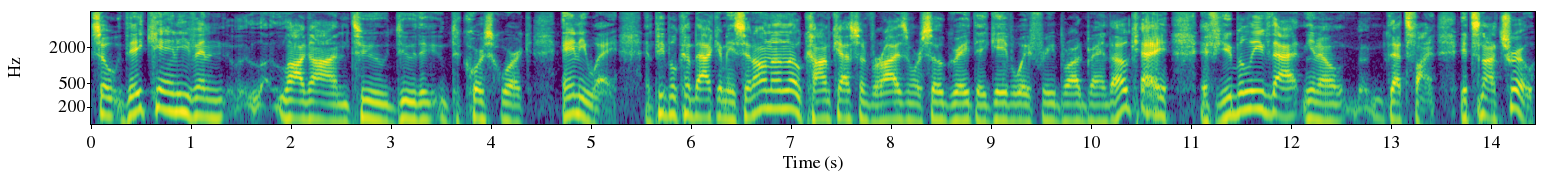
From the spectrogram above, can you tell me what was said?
so they can't even log on to do the, the coursework anyway. And people come back at me and said, "Oh no, no, Comcast and Verizon were so great; they gave away free broadband." Okay, if you believe that, you know that's fine. It's not true,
